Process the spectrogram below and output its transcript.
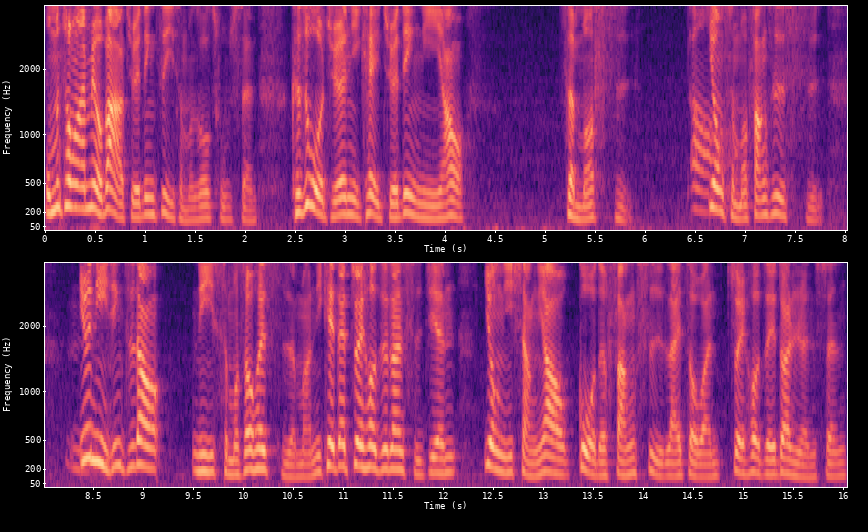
我们从来没有办法决定自己什么时候出生，可是我觉得你可以决定你要怎么死，用什么方式死，因为你已经知道你什么时候会死了嘛。你可以在最后这段时间，用你想要过的方式来走完最后这一段人生。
